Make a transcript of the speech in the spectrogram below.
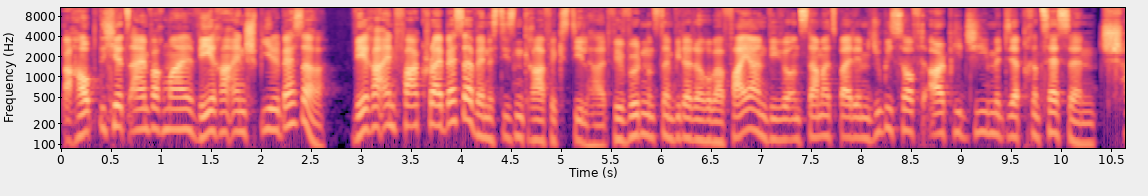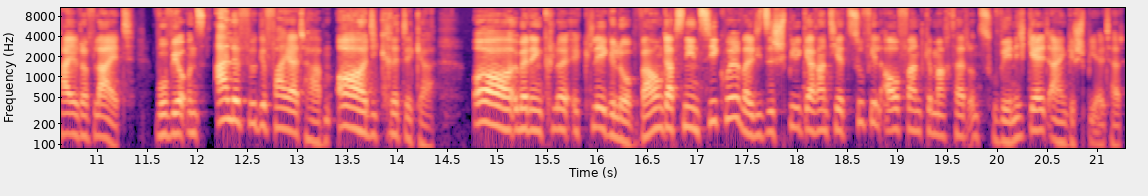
behaupte ich jetzt einfach mal, wäre ein Spiel besser. Wäre ein Far Cry besser, wenn es diesen Grafikstil hat? Wir würden uns dann wieder darüber feiern, wie wir uns damals bei dem Ubisoft RPG mit der Prinzessin Child of Light, wo wir uns alle für gefeiert haben. Oh, die Kritiker oh, über den Klee gelobt. Warum gab es nie ein Sequel? Weil dieses Spiel garantiert zu viel Aufwand gemacht hat und zu wenig Geld eingespielt hat.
